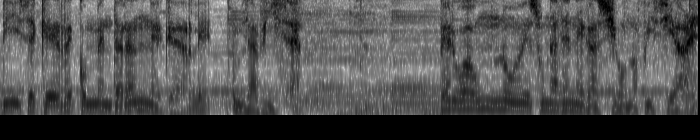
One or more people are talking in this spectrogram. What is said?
dice que recomendarán negarle la visa. Pero aún no es una denegación oficial.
